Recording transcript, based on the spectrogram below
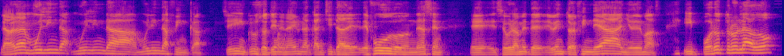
La verdad, muy linda, muy linda, muy linda finca. ¿sí? Incluso tienen ahí una canchita de, fútbol donde hacen eh, seguramente eventos de fin de año y demás. Y por otro lado,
